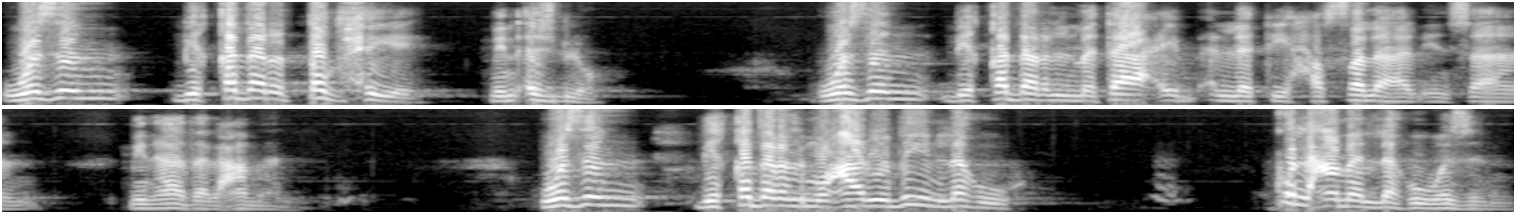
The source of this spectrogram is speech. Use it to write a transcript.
وزن بقدر التضحية. من أجله. وزن بقدر المتاعب التي حصلها الإنسان من هذا العمل. وزن بقدر المعارضين له. كل عمل له وزن.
